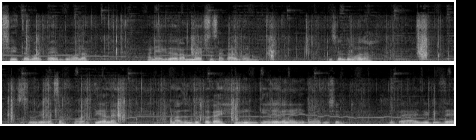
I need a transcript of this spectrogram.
शेतं बघता येईल तुम्हाला. आणि एकदम रम्य अशी सकाळ पण दिसेल तुम्हाला. सूर्य कसा वरती आला आहे पण अजून धुकं काही गेलेलं नाही आहे तुम्हाला दिसेल. धुकं ॲज इट इज आहे.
